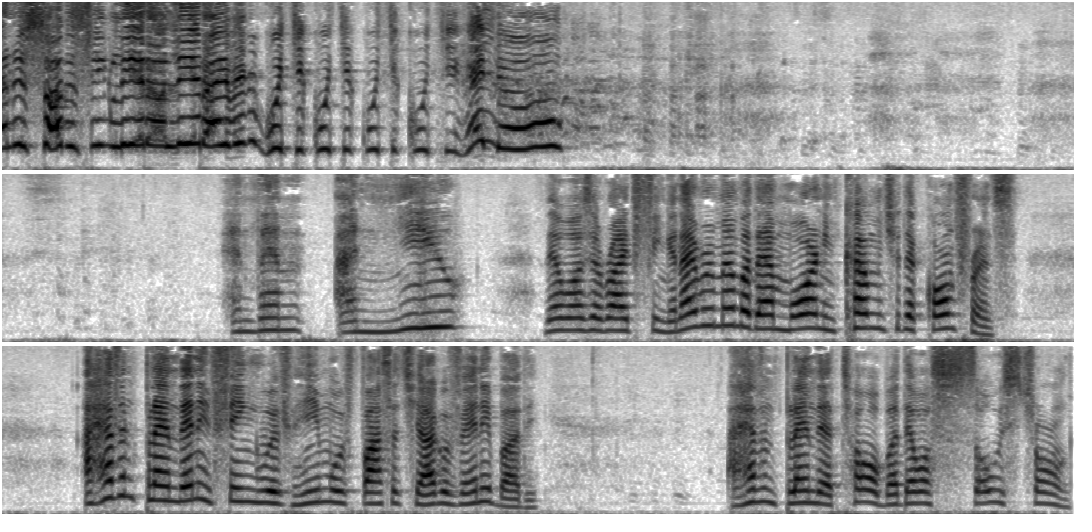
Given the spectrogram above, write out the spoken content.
And we saw this thing little, little. I went, coochie, coochie, coochie, coochie. Hello. and then I knew that was the right thing. And I remember that morning coming to the conference. I haven't planned anything with him, with Pastor Tiago, with anybody. I haven't planned at all, but that was so strong.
